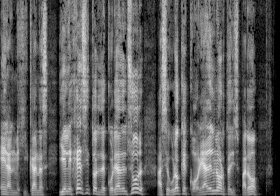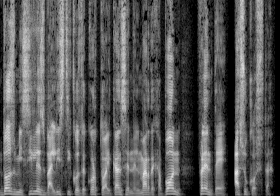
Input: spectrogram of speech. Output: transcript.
eran mexicanas y el ejército de Corea del Sur aseguró que Corea del Norte disparó dos misiles balísticos de corto alcance en el mar de Japón frente a su costa.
